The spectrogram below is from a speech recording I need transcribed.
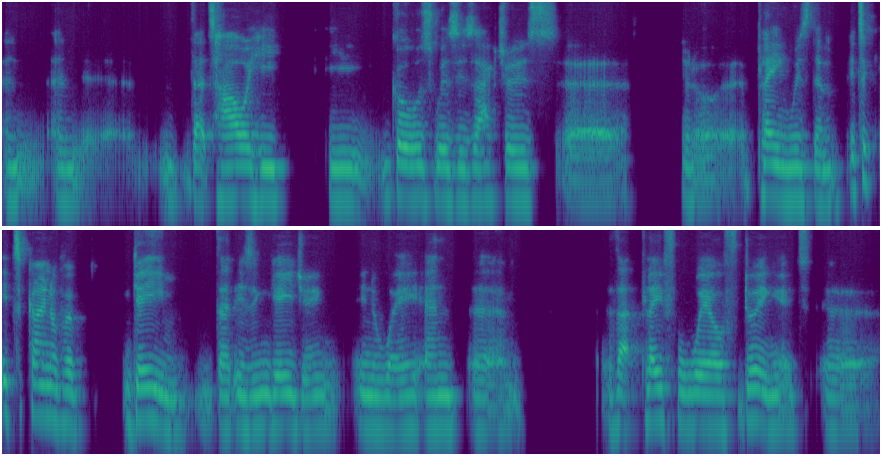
and and uh, that's how he he goes with his actors uh, playing with them. It's a it's a kind of a game that is engaging in a way and um, that playful way of doing it uh,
